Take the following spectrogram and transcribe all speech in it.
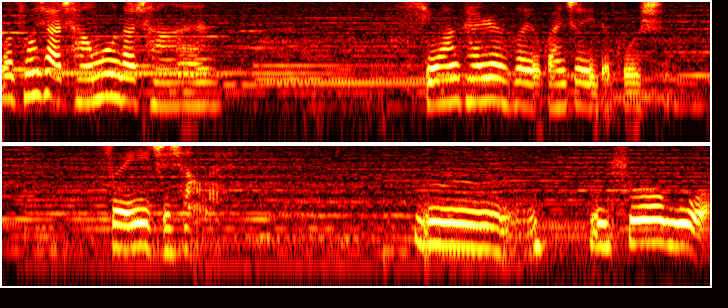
我从小常梦到长安，喜欢看任何有关这里的故事，所以一直想来。嗯，你说我，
